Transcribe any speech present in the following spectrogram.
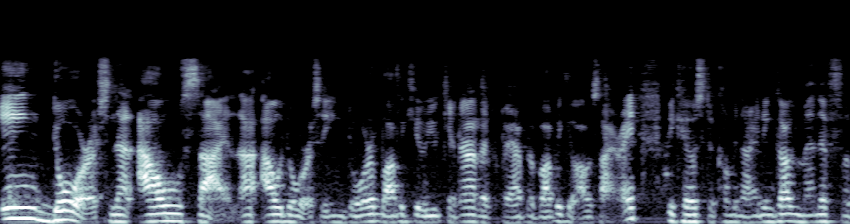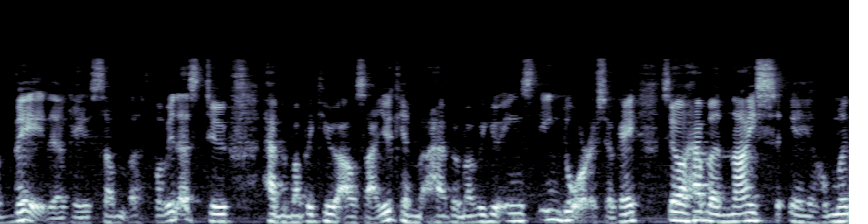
indoors, not outside, not outdoors. Indoor barbecue, you cannot have the barbecue outside, right? Because the COVID-19 government forbid, okay, some forbid us to have a barbecue outside. You can have a barbecue in, indoors, okay? So have a nice uh,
